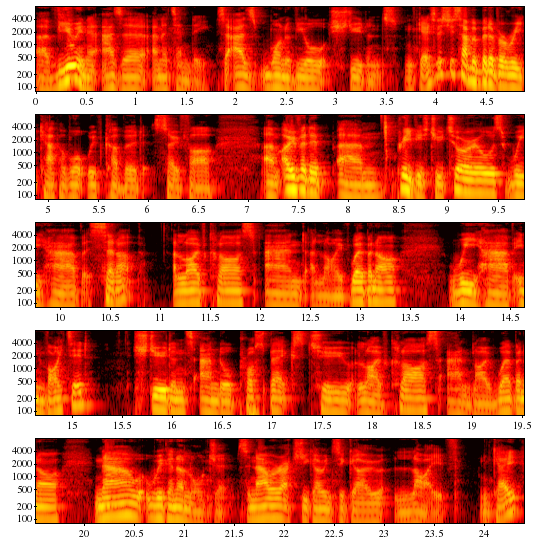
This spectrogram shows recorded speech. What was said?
uh, viewing it as a, an attendee, so as one of your students. Okay, so let's just have a bit of a recap of what we've covered so far. Um, over the um, previous tutorials, we have set up a live class and a live webinar. We have invited students and or prospects to live class and live webinar. Now we're going to launch it. So now we're actually going to go live. Okay,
